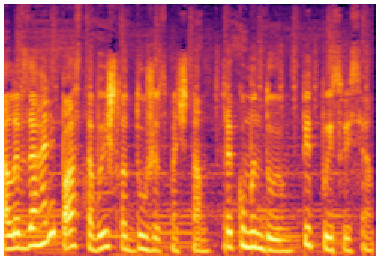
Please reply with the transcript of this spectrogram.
Але взагалі паста вийшла дуже смачна. Рекомендую, підписуйся.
